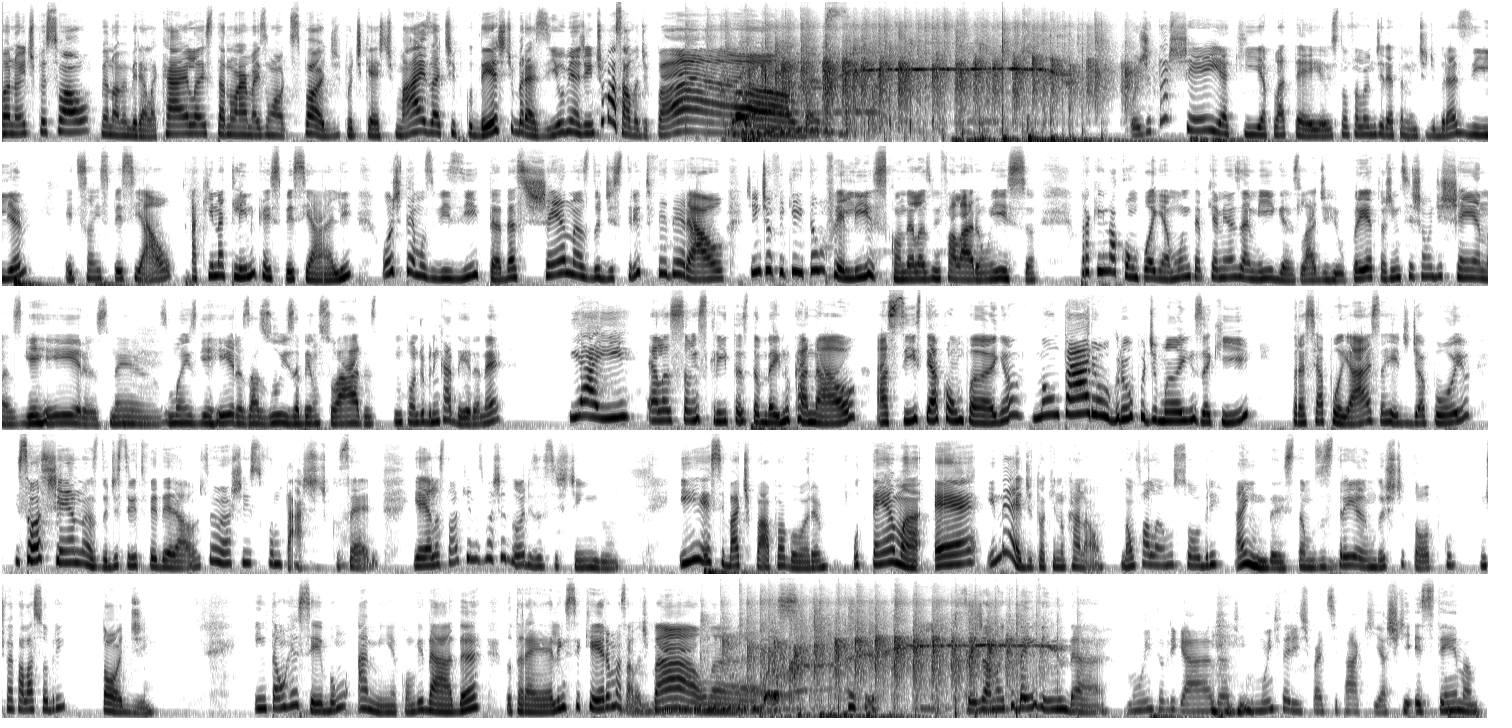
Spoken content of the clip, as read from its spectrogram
Boa noite, pessoal. Meu nome é Mirella Carla. Está no ar mais um Outspod, podcast mais atípico deste Brasil. Minha gente, uma salva de palmas. Hoje tá cheia aqui a plateia. Eu estou falando diretamente de Brasília edição especial, aqui na Clínica Especiale. Hoje temos visita das Xenas do Distrito Federal. Gente, eu fiquei tão feliz quando elas me falaram isso. Para quem não acompanha muito, é porque as minhas amigas lá de Rio Preto, a gente se chama de Xenas, guerreiras, né? As mães guerreiras, azuis, abençoadas, em tom de brincadeira, né? E aí, elas são inscritas também no canal, assistem, acompanham, montaram o grupo de mães aqui para se apoiar, essa rede de apoio. E são as Xenas do Distrito Federal. Eu acho isso fantástico, sério. E aí elas estão aqui nos bastidores assistindo. E esse bate-papo agora, o tema é inédito aqui no canal. Não falamos sobre ainda, estamos estreando este tópico. A gente vai falar sobre Todd. Então recebam a minha convidada, doutora Ellen Siqueira, uma salva de palmas. Seja muito bem-vinda. Muito obrigada, fico muito feliz de participar aqui. Acho que esse tema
